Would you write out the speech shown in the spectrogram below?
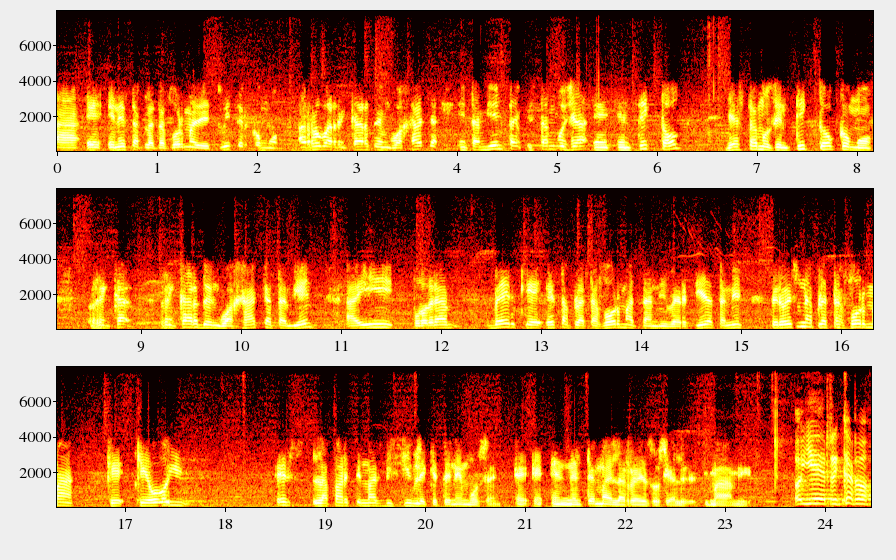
ah, en esta plataforma de Twitter como arroba Ricardo en Oaxaca y también estamos ya en TikTok ya estamos en TikTok como Ricardo en Oaxaca también. Ahí podrán ver que esta plataforma tan divertida también, pero es una plataforma que, que hoy es la parte más visible que tenemos en, en el tema de las redes sociales, estimada amiga. Oye, Ricardo,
